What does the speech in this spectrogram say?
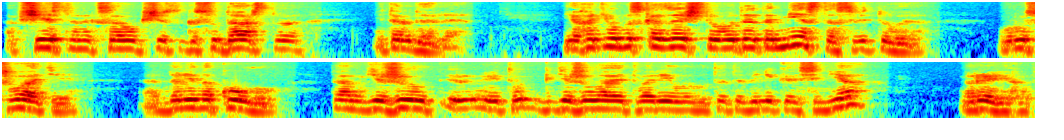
общественных сообществ, государства и так далее. Я хотел бы сказать, что вот это место святое в Русвате, э, долина Кулу, там, где, жил, э, где жила и творила вот эта великая семья Рерихов,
